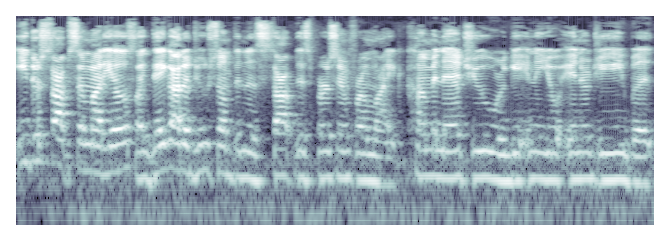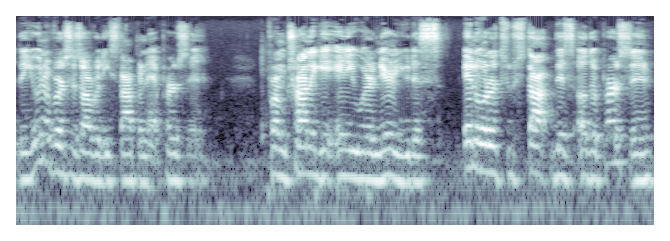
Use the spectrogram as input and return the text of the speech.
either stop somebody else like they got to do something to stop this person from like coming at you or getting in your energy but the universe is already stopping that person from trying to get anywhere near you to in order to stop this other person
